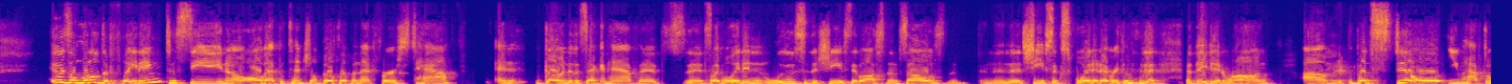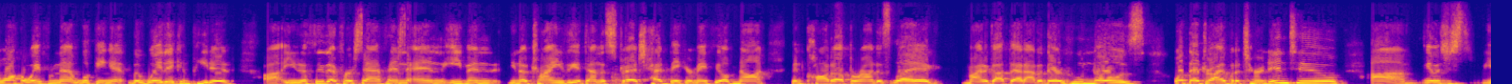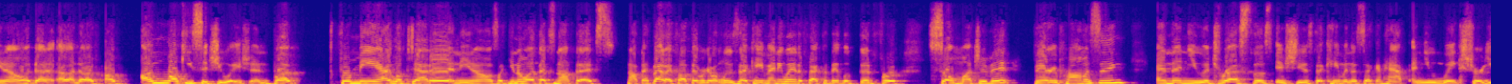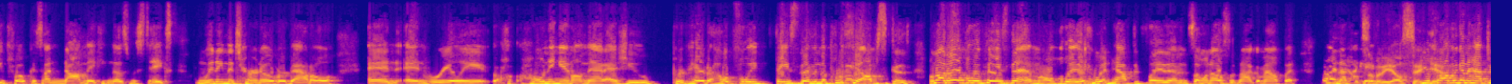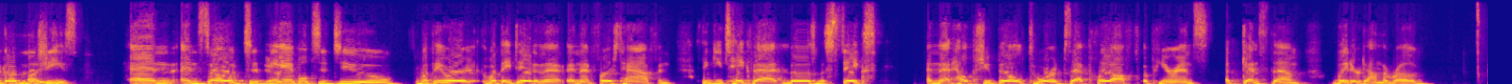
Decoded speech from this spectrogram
it was a little deflating to see you know all that potential built up in that first half and go into the second half and it's and it's like well they didn't lose to the chiefs they lost to themselves and the chiefs exploited everything that, that they did wrong um, but still you have to walk away from that looking at the way they competed uh, you know through that first half and and even you know trying to get down the stretch had baker mayfield not been caught up around his leg might have got that out of there. Who knows what that drive would have turned into? Um, it was just, you know, a, a, a unlucky situation. But for me, I looked at it and you know I was like, you know what, that's not that it's not that bad. I thought they were going to lose that game anyway. The fact that they looked good for so much of it, very promising. And then you address those issues that came in the second half, and you make sure you focus on not making those mistakes, winning the turnover battle, and and really honing in on that as you prepare to hopefully face them in the playoffs. Because well, not hopefully face them. Hopefully they wouldn't have to play them, and someone else would knock them out. But probably not. Somebody else. Said, You're yeah. probably going to have to go through the Chiefs and and so to be able to do what they were what they did in that in that first half and i think you take that those mistakes and that helps you build towards that playoff appearance against them later down the road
